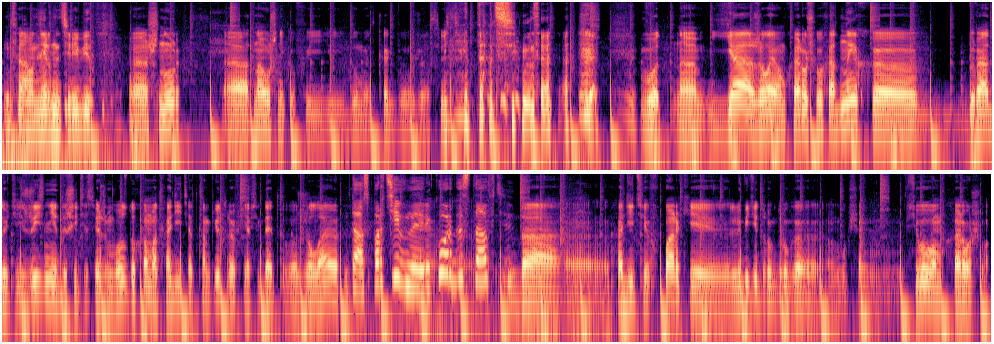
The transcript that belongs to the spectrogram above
Да, он нервно теребит э, шнур от наушников и думает, как бы уже слинять-то отсюда. Вот. э, Я желаю вам хороших выходных. э, Радуйтесь жизни, дышите свежим воздухом, отходите от компьютеров. Я всегда этого желаю. Да, спортивные рекорды ставьте. Да, э, ходите в парки, любите друг друга. В общем, всего вам хорошего.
